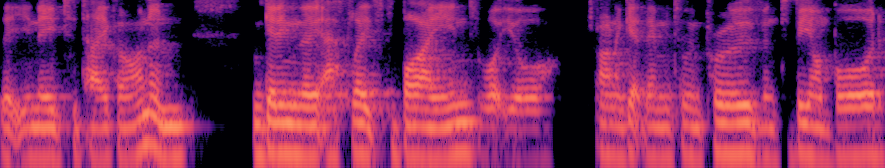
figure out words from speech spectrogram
that you need to take on and, getting the athletes to buy into what you're trying to get them to improve and to be on board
